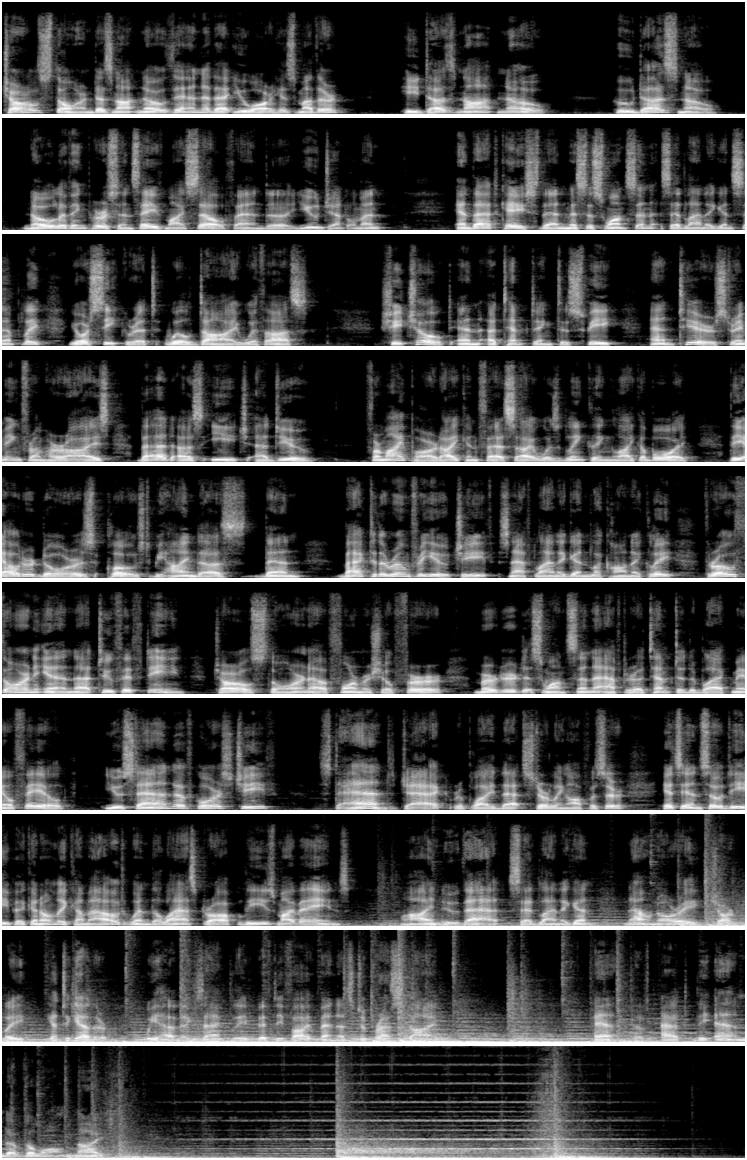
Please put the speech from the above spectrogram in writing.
"Charles Thorne does not know, then, that you are his mother?" "He does not know." "Who does know?" "No living person save myself and uh, you gentlemen." "In that case, then, Mrs. Swanson," said Lanagan simply, "your secret will die with us." She choked in attempting to speak, and tears streaming from her eyes bade us each adieu. For my part I confess I was blinking like a boy. The outer doors closed behind us. Then "Back to the room for you, Chief," snapped Lanagan laconically. "Throw Thorne in at two fifteen. Charles Thorne, a former chauffeur, murdered Swanson after attempted blackmail failed. You stand, of course, Chief?" "Stand, Jack!" replied that sterling officer. "It's in so deep it can only come out when the last drop leaves my veins." "I knew that," said Lanagan. "Now, Norrie," sharply, "get together. We have exactly fifty five minutes to press time." End of At the End of the Long Night.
